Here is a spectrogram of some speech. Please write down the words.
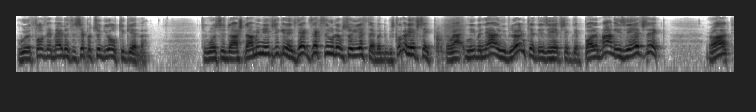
We would have thought that maybe it's a separate sugi altogether. So Gemara says, Nashnami hefsek. Exact exactly what I saw yesterday, but we still got hefsek. So and even now we've learned that there's a hefsek. The bottom line is a hefsek, right?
